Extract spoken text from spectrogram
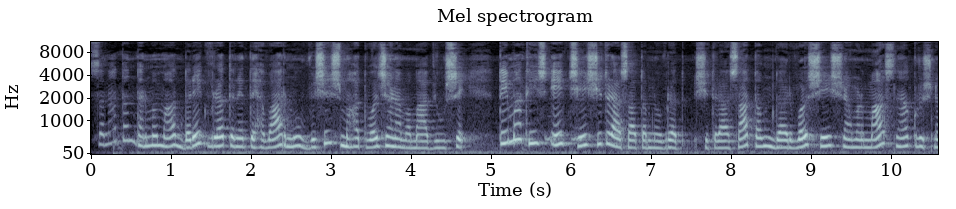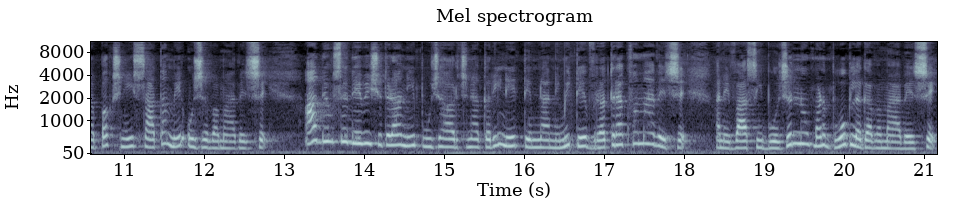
સનાતન ધર્મમાં દરેક વ્રત અને તહેવારનું વિશેષ મહત્વ જણાવવામાં આવ્યું છે. તેમાંથી જ એક છે શીતળા સાતમનું વ્રત. શીતળા સાતમ દર વર્ષે શ્રાવણ માસના કૃષ્ણ પક્ષની સાતમે ઉજવવામાં આવે છે. આ દિવસે દેવી શીતળાની પૂજા અર્ચના કરીને તેમના નિમિત્તે વ્રત રાખવામાં આવે છે અને વાસી ભોજનનો પણ ભોગ લગાવવામાં આવે છે.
